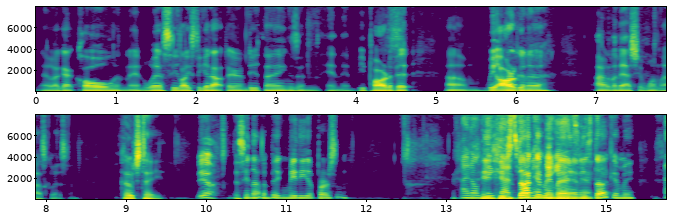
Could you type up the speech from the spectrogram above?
you know, I got Cole and, and Wes. He likes to get out there and do things and, and, and be part of it. Um, we are going to, all right, let me ask you one last question. Coach Tate, Yeah. is he not a big media person? I don't He- think he's that's for ducking him me, to man. He's ducking me.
